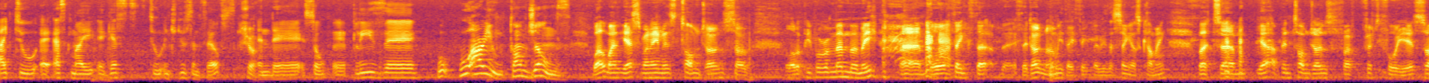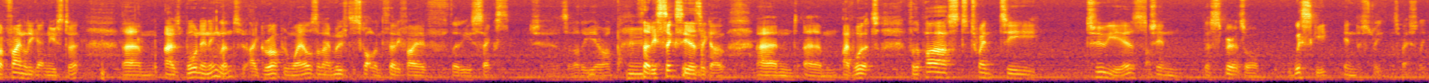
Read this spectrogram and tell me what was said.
like to uh, ask my uh, guests to introduce themselves. Sure. And uh, so uh, please, uh, who, who are you? Tom Jones. Well, my, yes, my name is Tom Jones. So a lot of people remember me, um, or think that if they don't know me, they think maybe the singer's coming. But um, yeah, I've been Tom Jones for 54 years, so I'm finally getting used to it. Um, I was born in England. I grew up in Wales, and I moved to Scotland 35, 36. It's another year on. 36 years ago, and um, I've worked for the past 22 years in the spirits or whiskey industry, especially.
